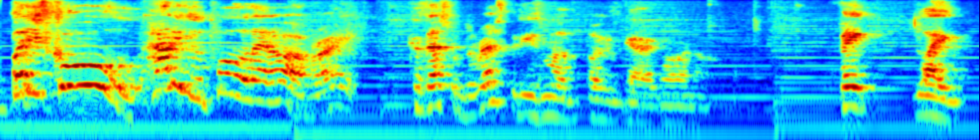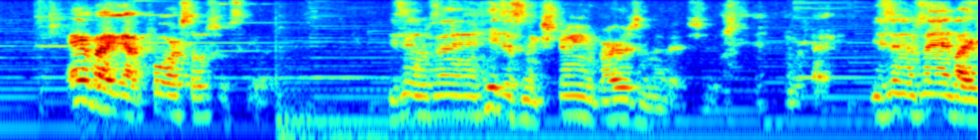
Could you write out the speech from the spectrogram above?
But he's cool. How do you pull that off, right? Because that's what the rest of these motherfuckers got going on. Fake, like everybody got poor social skills. You see what I'm saying? He's just an extreme version of that shit. Right. You see what I'm saying? Like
